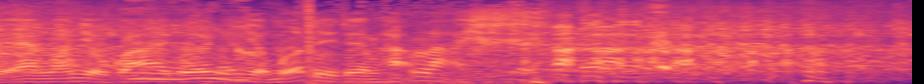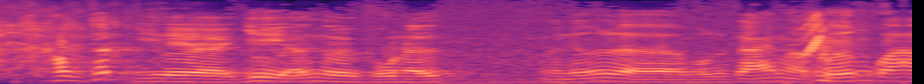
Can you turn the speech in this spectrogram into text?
Vì em nói nhiều quá, cô ấy nói nhiều bớt đi cho em hãm lại. Không thích gì, gì ở người phụ nữ? Người nữ là một cái gái mà bướng quá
